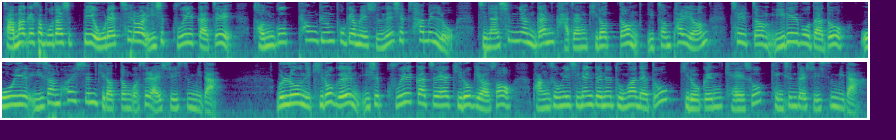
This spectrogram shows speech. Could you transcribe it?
자막에서 보다시피 올해 7월 29일까지 전국 평균 폭염일수는 13일로 지난 10년간 가장 길었던 2008년 7.1일보다도 5일 이상 훨씬 길었던 것을 알 수 있습니다. 물론 이 기록은 29일까지의 기록이어서 방송이 진행되는 동안에도 기록은 계속 갱신될 수 있습니다.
